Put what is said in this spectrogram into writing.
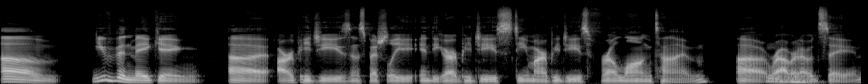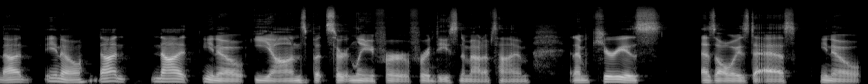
Um, you've been making uh RPGs and especially indie RPGs, Steam RPGs for a long time. Uh, Robert, I Mhm. would say not, you know, not not you know eons, but certainly for for a decent amount of time. And I'm curious, as always, to ask, you know,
